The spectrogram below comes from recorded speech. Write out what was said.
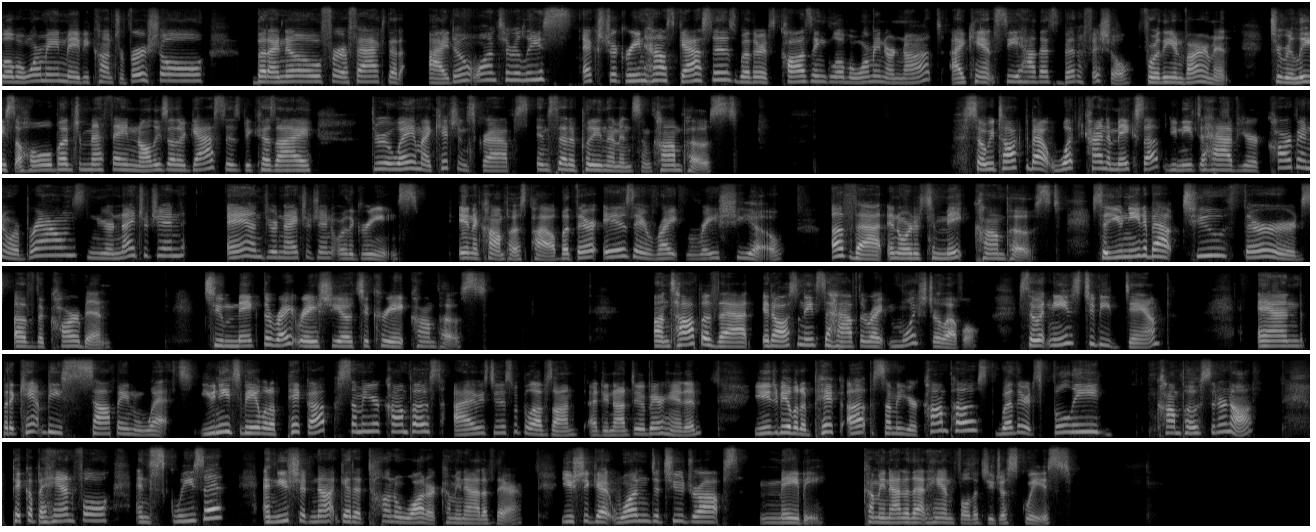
global warming may be controversial but i know for a fact that I don't want to release extra greenhouse gases, whether it's causing global warming or not. I can't see how that's beneficial for the environment to release a whole bunch of methane and all these other gases because I threw away my kitchen scraps instead of putting them in some compost. So we talked about what kind of makes up. You need to have your carbon or browns, your nitrogen, and your nitrogen or the greens in a compost pile, but there is a right ratio of that in order to make compost. So you need about two thirds of the carbon to make the right ratio to create compost. On top of that, it also needs to have the right moisture level. So it needs to be damp and but it can't be sopping wet. You need to be able to pick up some of your compost. I always do this with gloves on. I do not do it barehanded. You need to be able to pick up some of your compost, whether it's fully composted or not. Pick up a handful and squeeze it, and you should not get a ton of water coming out of there. You should get one to two drops, maybe, coming out of that handful that you just squeezed.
